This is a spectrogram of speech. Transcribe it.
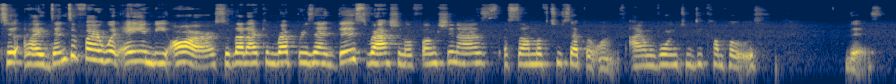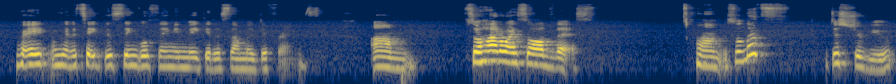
to identify what a and b are so that I can represent this rational function as a sum of two separate ones. I'm going to decompose this, right? I'm going to take this single thing and make it a sum of difference. Um, so how do I solve this? Um, so let's distribute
